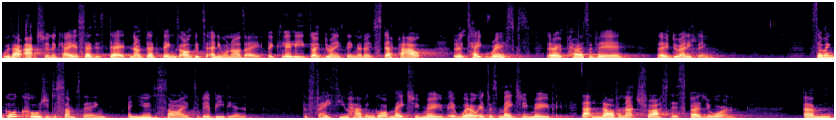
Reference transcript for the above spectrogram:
without action? Okay, it says it's dead. Now, dead things aren't good to anyone, are they? They clearly don't do anything. They don't step out, they don't take risks, they don't persevere, they don't do anything. So, when God calls you to something and you decide to be obedient, The faith you have in God makes you move. It will. It just makes you move. That love and that trust, it spurs you on. Um,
